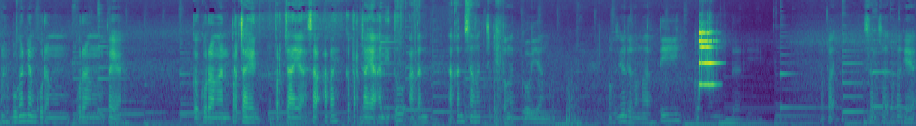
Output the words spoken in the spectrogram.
hubungan yang kurang kurang apa ya kekurangan percaya percaya apa ya, kepercayaan itu akan akan sangat cepat banget goyang maksudnya dalam arti goyang dari apa salah satu apa kayak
